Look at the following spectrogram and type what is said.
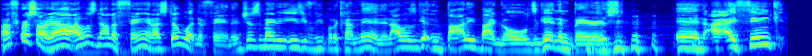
when I first started out, I was not a fan. I still wasn't a fan. It just made it easy for people to come in, and I was getting bodied by golds, getting embarrassed. and I, I think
